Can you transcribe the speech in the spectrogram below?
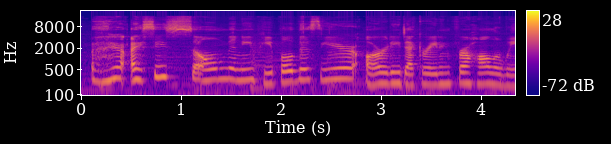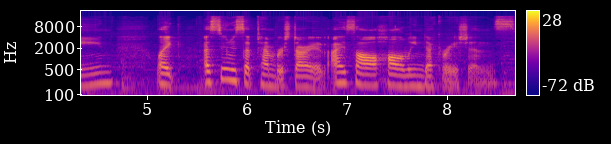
I see so many people this year already decorating for Halloween. Like, as soon as September started, I saw Halloween decorations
